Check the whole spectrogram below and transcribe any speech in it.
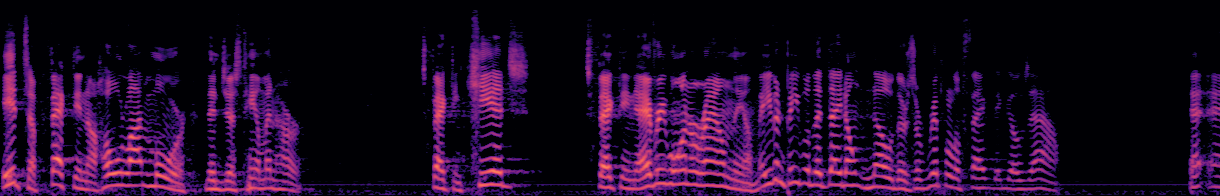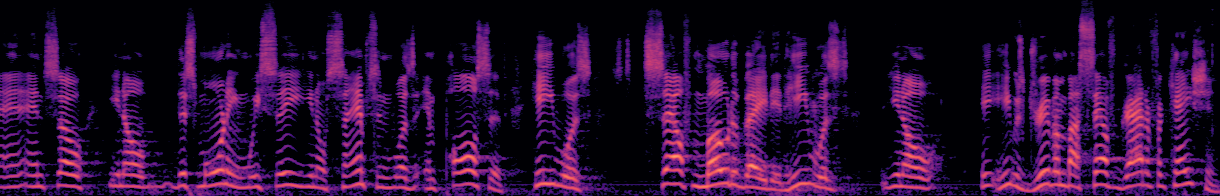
it's affecting a whole lot more than just him and her. It's affecting kids, affecting everyone around them, even people that they don't know. There's a ripple effect that goes out. And, and, so, you know, this morning we see, you know, Samson was impulsive. He was self motivated. He was, you know, he, he was driven by self gratification.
